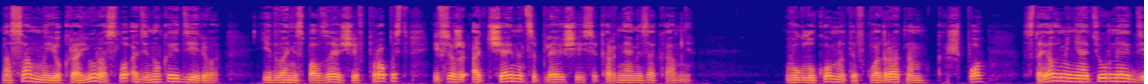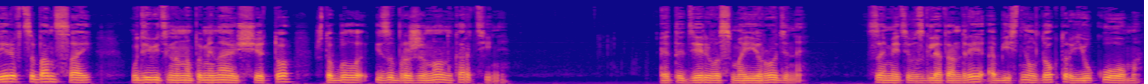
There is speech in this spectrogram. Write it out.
На самом ее краю росло одинокое дерево, едва не сползающее в пропасть и все же отчаянно цепляющееся корнями за камни. В углу комнаты в квадратном кашпо стояло миниатюрное деревце бонсай, удивительно напоминающее то, что было изображено на картине. «Это дерево с моей родины», — заметив взгляд Андрея, объяснил доктор Юкуома.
